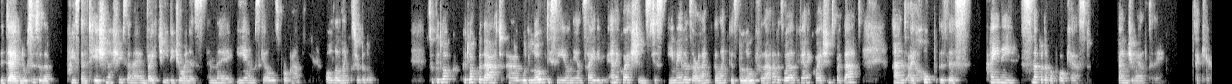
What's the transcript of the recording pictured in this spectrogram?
the diagnosis of the presentation issues, then I invite you to join us in the EM Skills program. All the links are below. So good luck. Good luck with that. I would love to see you on the inside. If you have any questions, just email us. Our link, the link is below for that as well. If you have any questions about that. And I hope that this tiny snippet of a podcast finds you well today. Take care.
